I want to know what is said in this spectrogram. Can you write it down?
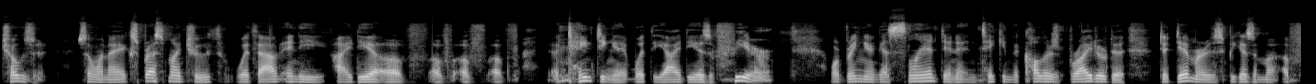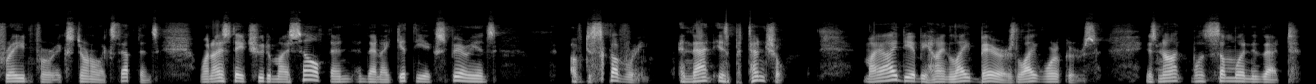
chosen. So when I express my truth without any idea of, of, of, of tainting it with the ideas of fear or bringing a slant in it and taking the colors brighter to, to dimmers because I'm afraid for external acceptance, when I stay true to myself, then, then I get the experience of discovery. And that is potential. My idea behind light bearers, light workers, is not someone that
